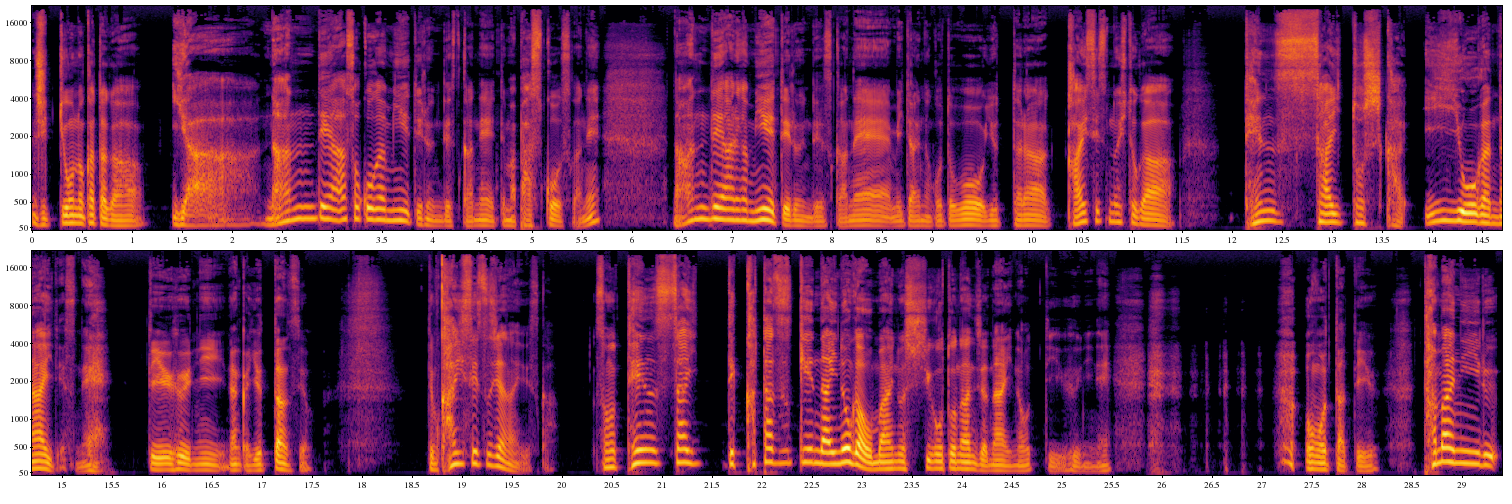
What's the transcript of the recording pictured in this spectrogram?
実況の方が、いやー、なんであそこが見えてるんですかね？って、まあ、パスコースがね。なんであれが見えてるんですかね？みたいなことを言ったら、解説の人が、天才としか言いようがないですね。っていうふうになんか言ったんですよ。でも解説じゃないですか。その天才で片付けないのがお前の仕事なんじゃないの？っていうふうにね。思ったっていう。たまにいる、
